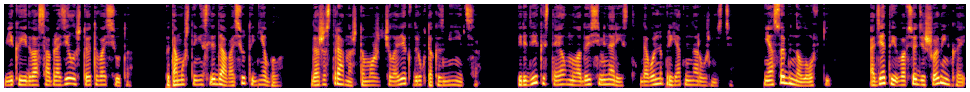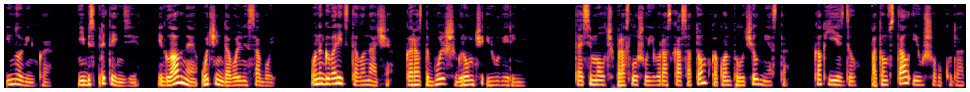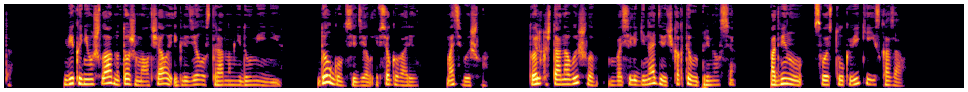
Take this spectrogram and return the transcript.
Вика едва сообразила, что это Васюта, потому что ни следа Васюты не было. Даже странно, что может человек вдруг так измениться. Перед Викой стоял молодой семинарист, довольно приятной наружности. Не особенно ловкий, одетый во все дешевенькое и новенькое, не без претензии, и, главное, очень довольный собой. Он и говорить стал иначе, гораздо больше, громче и увереннее. Тася молча прослушал его рассказ о том, как он получил место, как ездил, потом встал и ушел куда-то. Вика не ушла, но тоже молчала и глядела в странном недоумении. Долго он сидел и все говорил. Мать вышла. Только что она вышла, Василий Геннадьевич как-то выпрямился, подвинул свой стул к Вике и сказал.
